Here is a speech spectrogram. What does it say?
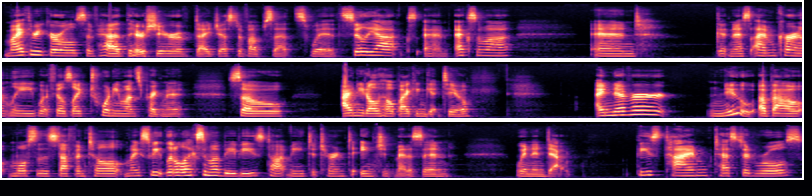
My three girls have had their share of digestive upsets with celiacs and eczema, and goodness, I'm currently what feels like 20 months pregnant, so I need all the help I can get to. I never knew about most of the stuff until my sweet little eczema babies taught me to turn to ancient medicine when in doubt. These time tested rules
